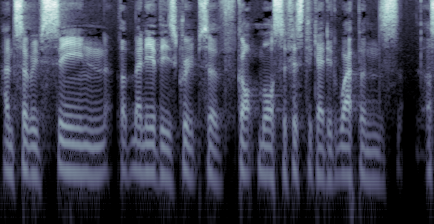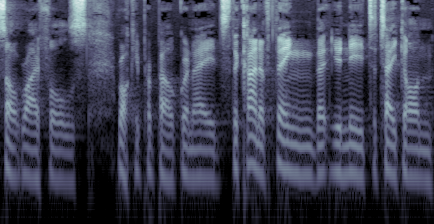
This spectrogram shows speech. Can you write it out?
And so we've seen that many of these groups have got more sophisticated weapons assault rifles, rocket propelled grenades, the kind of thing that you need to take on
